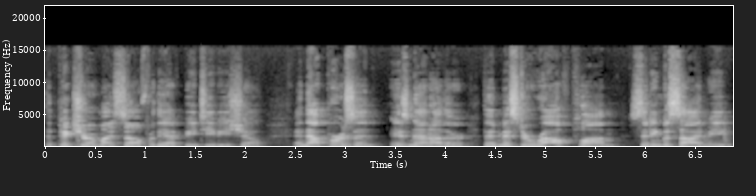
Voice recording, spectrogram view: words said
the picture of myself for the FB.TV show. And that person is none other than Mr. Ralph Plumb sitting beside me.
